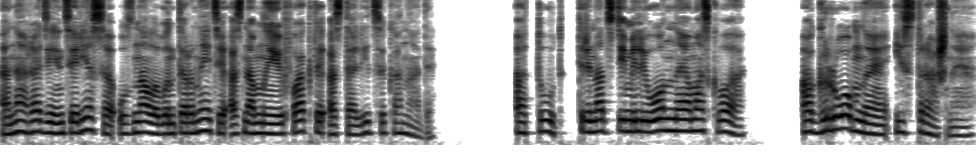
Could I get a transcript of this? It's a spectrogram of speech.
Она ради интереса узнала в интернете основные факты о столице Канады. А тут 13-миллионная Москва. Огромная и страшная.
